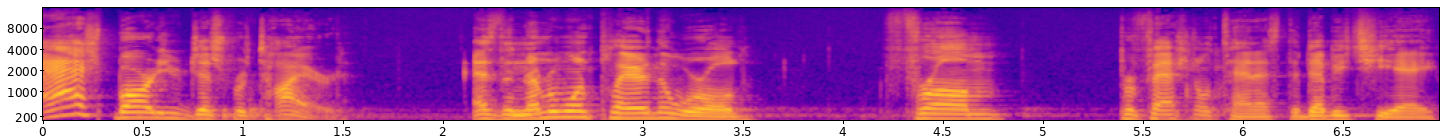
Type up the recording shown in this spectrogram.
Ash Barty just retired as the number one player in the world from professional tennis, the WTA,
